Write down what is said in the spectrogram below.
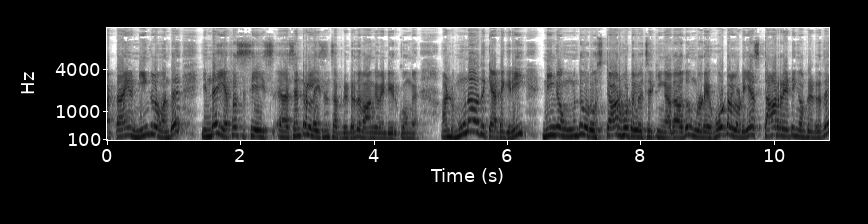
கட்டாயம் நீங்களும் வந்து இந்த எஃப்எஸ்சிஐ சென்ட்ரல் லைசன்ஸ் அப்படின்றது வாங்க வேண்டியிருக்கோங்க. அண்ட் மூணாவது கேட்டகரி நீங்கள் வந்து ஒரு ஸ்டார் ஹோட்டல் வச்சிருக்கீங்க. அதாவது உங்களுடைய ஹோட்டலுடைய ஸ்டார் ரேட்டிங் அப்படின்றது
